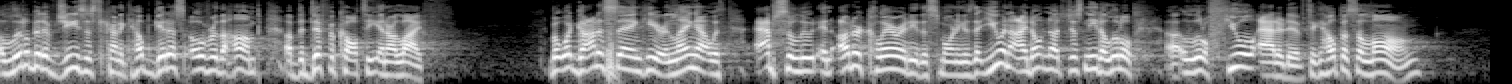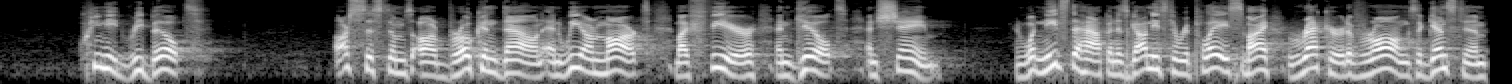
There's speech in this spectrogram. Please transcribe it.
a little bit of Jesus to kind of help get us over the hump of the difficulty in our life. But what God is saying here and laying out with absolute and utter clarity this morning is that you and I don't just need a little, a little fuel additive to help us along. We need rebuilt. Our systems are broken down and we are marked by fear and guilt and shame. And what needs to happen is God needs to replace my record of wrongs against him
